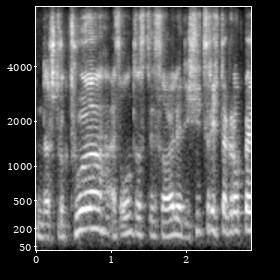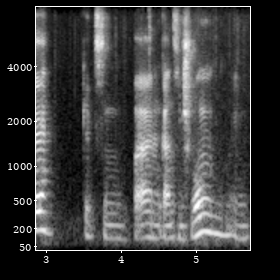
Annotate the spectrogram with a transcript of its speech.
in der Struktur als unterste Säule die Schiedsrichtergruppe, gibt es in Bayern einen ganzen Schwung.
